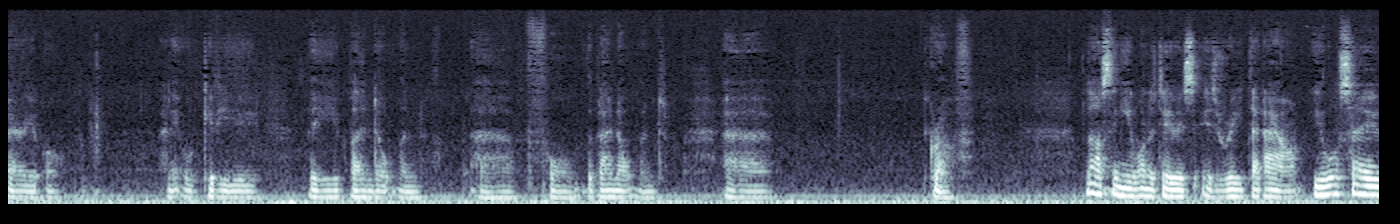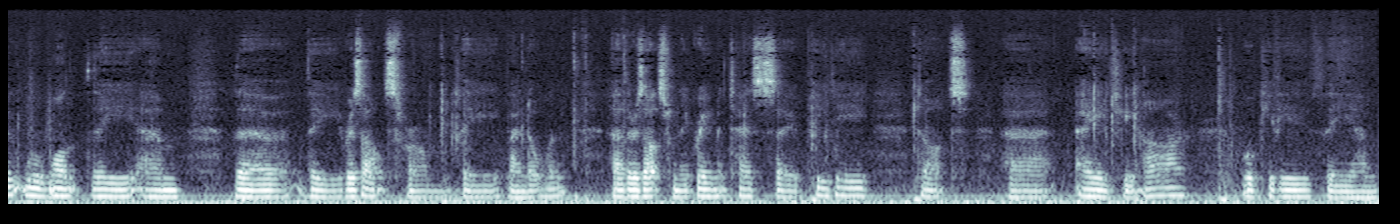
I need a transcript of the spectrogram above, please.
variable and it will give you the Bland Altman uh, form, the Bland Altman uh, graph. Last thing you want to do is, is read that out. You also will want the um, the the results from the Bland Altman, uh, the results from the agreement test. So PD dot uh, AGR will give you the, um,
